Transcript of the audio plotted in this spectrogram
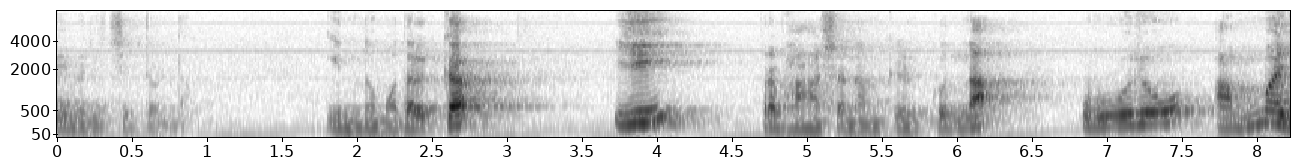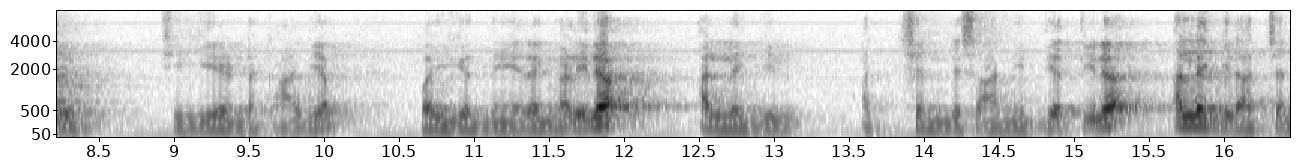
വിവരിച്ചിട്ടുണ്ട്. ഇന്നു മുതൽക്ക് ഈ പ്രഭാഷണം കേൾക്കുന്ന ഓരോ അമ്മയും ചെയ്യേണ്ട കാര്യം വൈകുന്നേരങ്ങളിൽ അല്ലെങ്കിൽ അച്ഛന്റെ സാന്നിധ്യത്തിൽ അല്ലെങ്കിൽ അച്ഛൻ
